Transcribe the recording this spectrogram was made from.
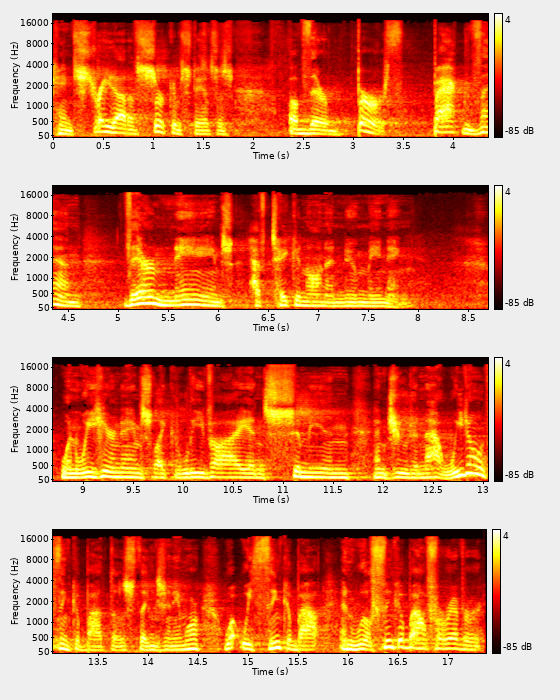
came straight out of circumstances of their birth back then, their names have taken on a new meaning. When we hear names like Levi and Simeon and Judah now, we don't think about those things anymore. What we think about and will think about forever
